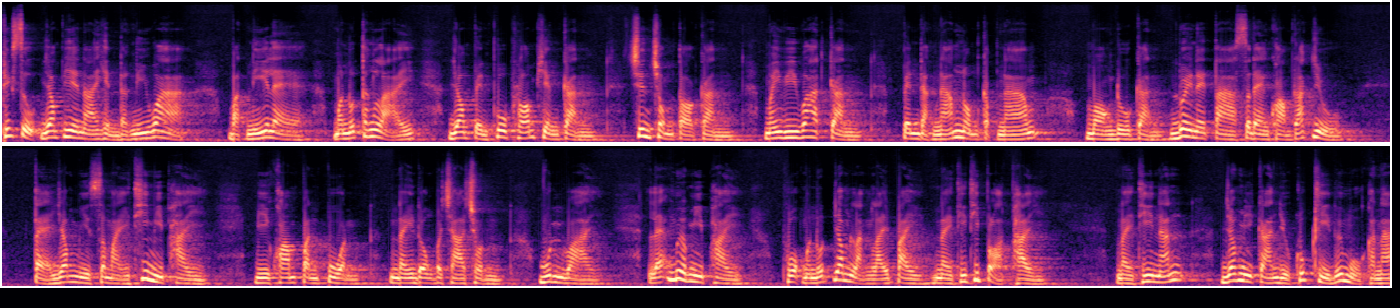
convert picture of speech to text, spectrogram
ภิกษุย่อมพิจารณาเห็นดังนี้ว่า บัดนี้แล มนุษย์ทั้งหลายย่อมเป็นผู้พร้อมเพียงกัน ชื่นชมต่อกัน ไม่วิวาทกัน เป็นดั่งน้ำนมกับน้ำมองดูกันด้วยในตาแสดงความรักอยู่ แต่ย่อมมีสมัยที่มีภัย มีความปั่นป่วนในดงประชาชน วุ่นวาย และเมื่อมีภัย พวกมนุษย์ย่อมหลั่งไหลไปในที่ที่ปลอดภัย ในที่นั้นย่อมมีการอยู่คลุกคลีด้วยหมู่คณะ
